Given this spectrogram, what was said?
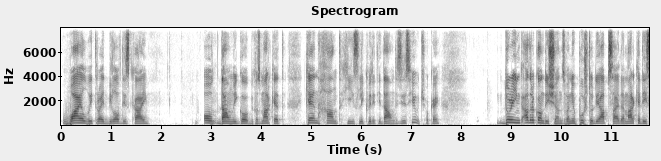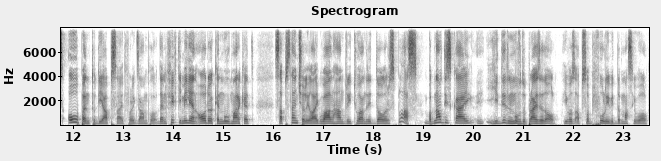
While we trade below this guy all down we go because market can hunt his liquidity down. This is huge okay? During other conditions, when you push to the upside, the market is open to the upside, for example, then 50 million order can move market substantially, like 100, 200 dollars plus. But now this guy, he didn't move the price at all. He was absorbed fully with the massive wall.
